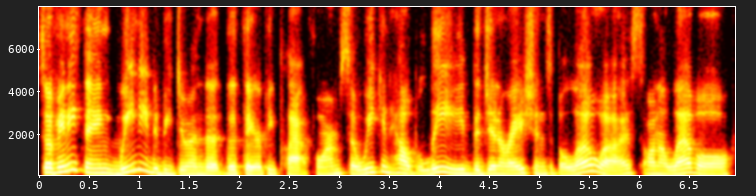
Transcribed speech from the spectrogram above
So if anything, we need to be doing the, the therapy platform so we can help lead the generations below us on a level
